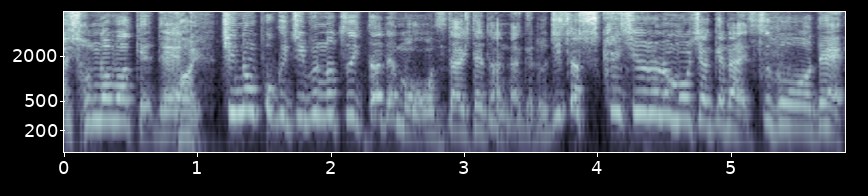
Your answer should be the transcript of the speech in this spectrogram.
はい、そんなわけで、はい。昨日僕自分のツイッターでもお伝えしてたんだけど実はスケジュールの申し訳ない都合で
